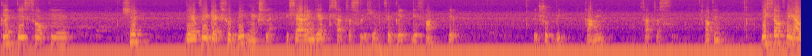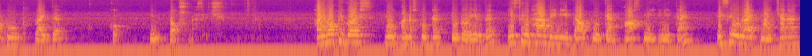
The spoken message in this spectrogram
click this ok here the every text should be next line. It's arranged successfully here. If you click this one here it should be coming successfully. Okay this how we have to write the code in toast message I hope you guys you understood the tutorial well. If you have any doubt you can ask me anytime. If you like my channel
